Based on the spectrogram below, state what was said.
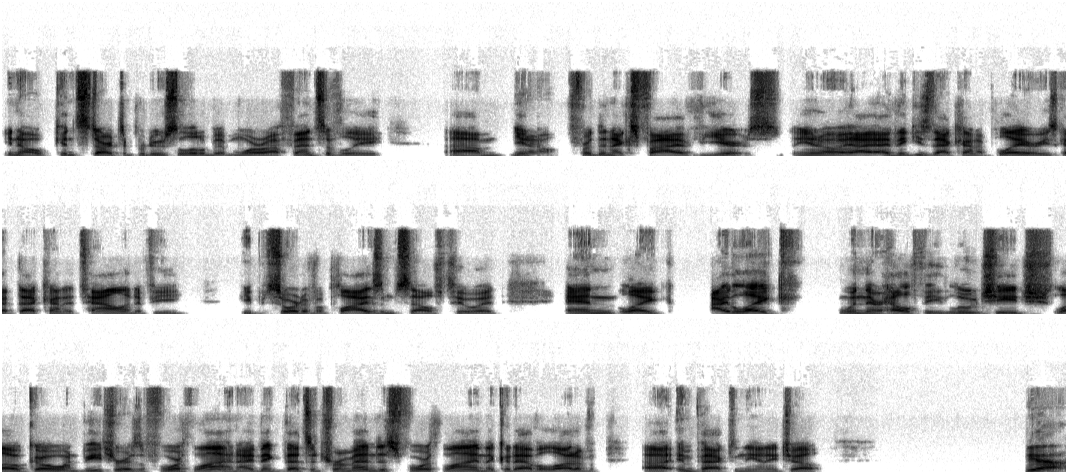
you know can start to produce a little bit more offensively um, you know, for the next five years. You know, I, I, think he's that kind of player. He's got that kind of talent if he he sort of applies himself to it. And like I like when they're healthy, Lucic, Lauko, and Beecher as a fourth line. I think that's a tremendous fourth line that could have a lot of uh, impact in the NHL. Yeah,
